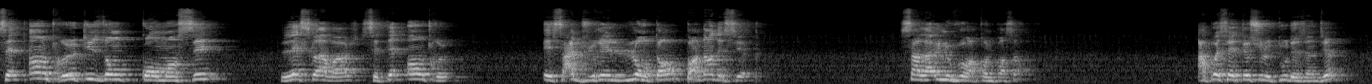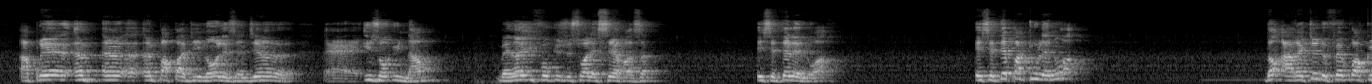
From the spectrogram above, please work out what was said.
C'est entre eux qu'ils ont commencé l'esclavage. C'était entre eux. Et ça a duré longtemps, pendant des siècles. Ça là, ils ne vous racontent pas ça. Après, ça a été sur le tour des Indiens. Après, un, papa dit non, les Indiens, euh, ils ont une âme. Maintenant, il faut que ce soit les Serrazins. Et c'était les Noirs. Et ce n'était pas tous les Noirs. Donc arrêtez de faire croire que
